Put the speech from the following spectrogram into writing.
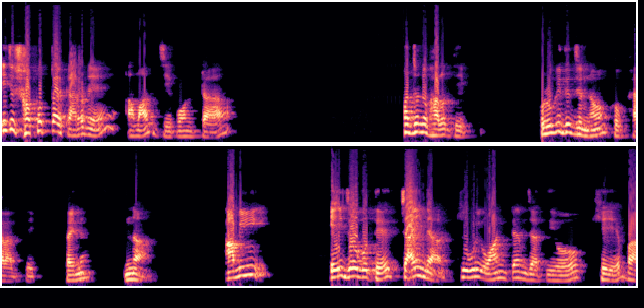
এই যে শপথটার কারণে আমার জীবনটা আমার জন্য ভালো দিক, রুগীদের জন্য খুব খারাপ দিক, তাই না? না আমি এই জগতে চাই না কেউ ওয়ান টাইম জাতীয় খেয়ে বা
